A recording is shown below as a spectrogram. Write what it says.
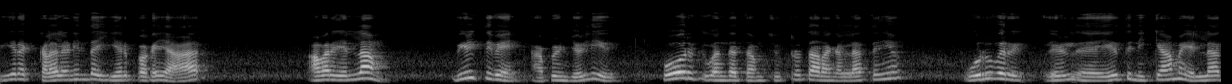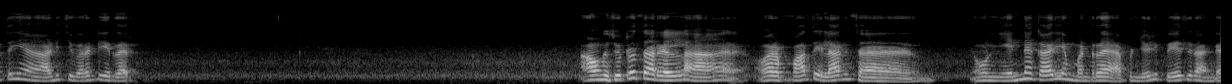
வீரக்கடலணிந்த இயற்பகையார் அவரை எல்லாம் வீழ்த்துவேன் அப்படின்னு சொல்லி போருக்கு வந்த தம் சுற்றத்தாரங்கள் எல்லாத்தையும் ஒருவர் எழு எழுத்து நிற்காம எல்லாத்தையும் அடித்து விரட்டிடுறார். அவங்க சுற்றத்தார்கள் எல்லாம் அவரை பார்த்து எல்லோரும் ச உன் என்ன காரியம் பண்ணுற அப்படின்னு சொல்லி பேசுகிறாங்க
